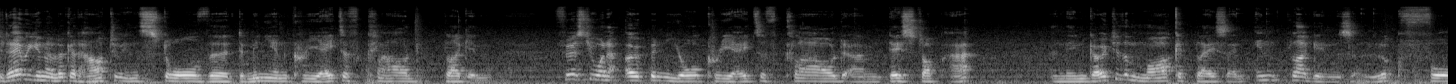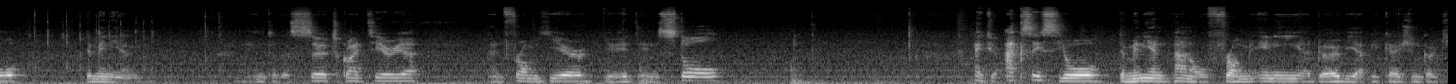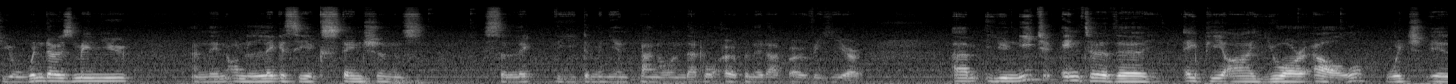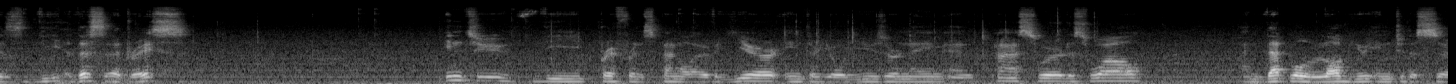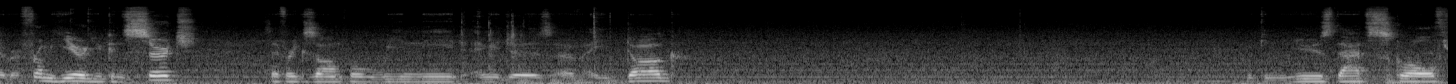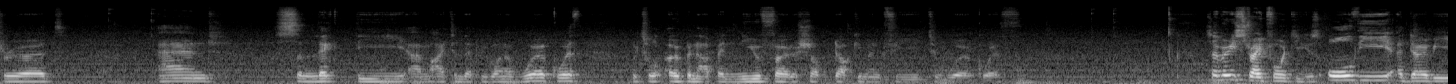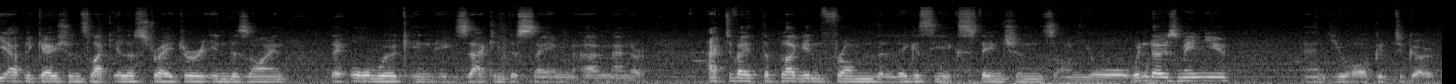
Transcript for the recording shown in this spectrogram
Today we're going to look at how to install the Daminion Creative Cloud plugin. First you want to open your Creative Cloud um, desktop app and then go to the marketplace and in plugins look for Daminion. Into the search criteria and from here you hit install Okay, to access your Daminion panel from any Adobe application, go to your Windows menu and then on Legacy Extensions, select the Daminion panel and that will open it up over here. Um, you need to enter the API URL, which is the, this address into the preference panel over here enter your username and password as well and that will log you into the server. From here you can search. So for example we need images of a dog. We can use that scroll through it and select the um, item that we want to work with which will open up a new Photoshop document for you to work with. So very straightforward to use. All the Adobe applications like Illustrator, InDesign, they all work in exactly the same uh, manner. Activate the plugin from the legacy extensions on your Windows menu and you are good to go.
